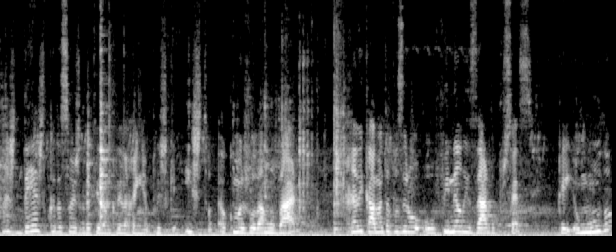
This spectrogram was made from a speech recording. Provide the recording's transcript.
Faz 10 declarações de gratidão, querida rainha. Por isso que isto é o que me ajuda a mudar radicalmente a fazer o, o finalizar do processo. Okay? Eu mudo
